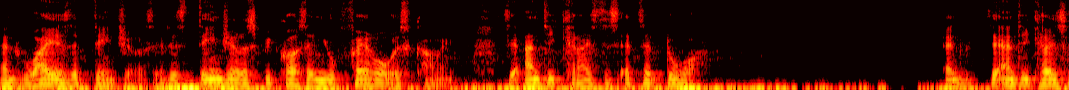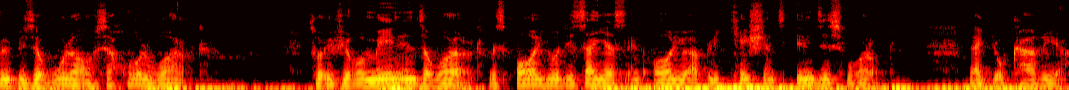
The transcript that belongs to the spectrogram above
And why is it dangerous? It is dangerous because a new Pharaoh is coming. The Antichrist is at the door. And the Antichrist will be the ruler of the whole world. So if you remain in the world with all your desires and all your applications in this world, like your career,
